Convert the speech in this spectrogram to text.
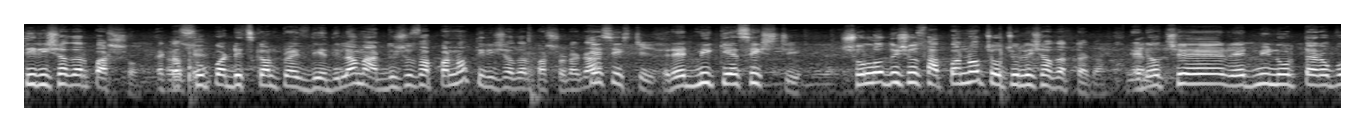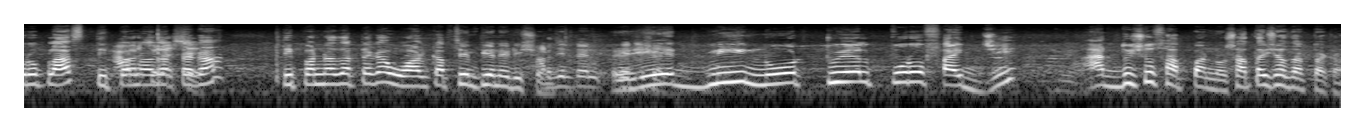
তিরিশ হাজার পাঁচশো। একটা সুপার ডিসকাউন্ট প্রাইস দিয়ে দিলাম আর দুশো ছাপ্পান্ন তিরিশ হাজার পাঁচশো টাকা। K60 রেডমি কে সিক্সটি ষোলো দুশো ছাপ্পান্ন চৌচল্লিশ হাজার টাকা। এটা হচ্ছে রেডমি নোট তেরো প্রো প্লাস তিপ্পান্ন হাজার টাকা তিপ্পান্ন হাজার টাকা world cup champion edition Redmi note twelve pro five G আর দুশো ছাপ্পান্ন সাতাইশ হাজার টাকা।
